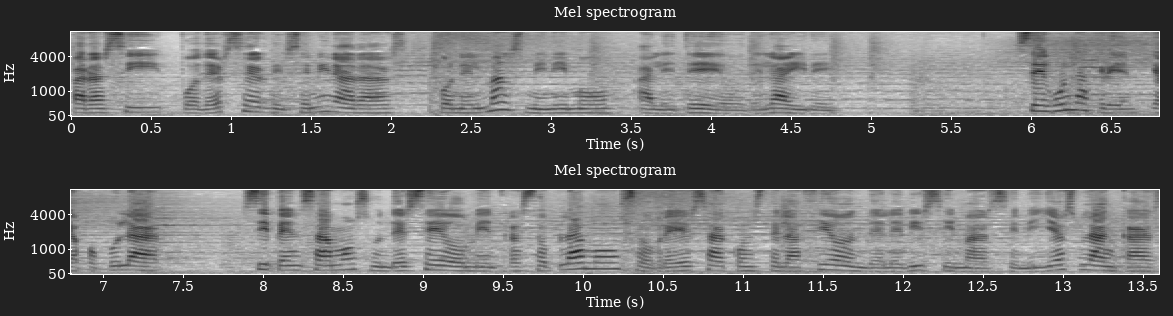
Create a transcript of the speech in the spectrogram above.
para así poder ser diseminadas con el más mínimo aleteo del aire. Según la creencia popular, si pensamos un deseo mientras soplamos sobre esa constelación de levísimas semillas blancas,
